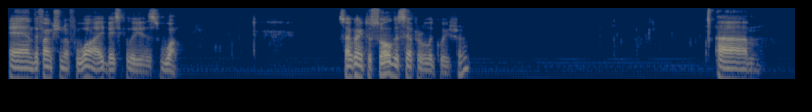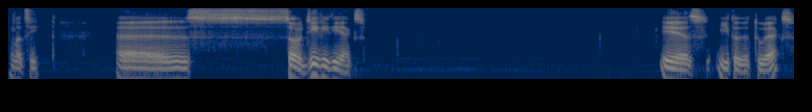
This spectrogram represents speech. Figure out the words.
and the function of y basically is 1. So I'm going to solve the separable equation. Um, let's see. Uh, so dv dx is e to the 2x.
